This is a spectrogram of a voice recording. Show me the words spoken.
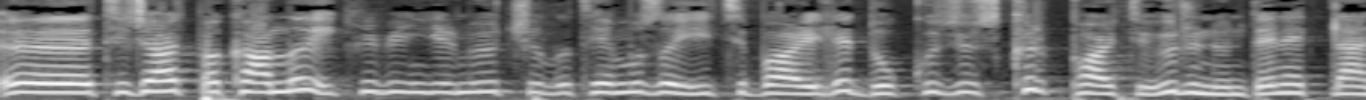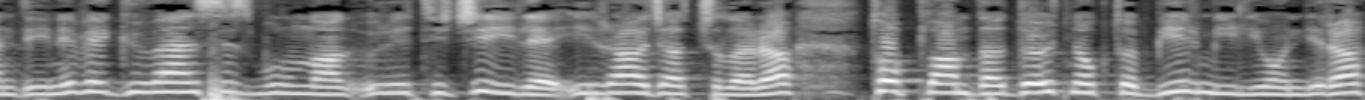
Ee, Ticaret Bakanlığı 2023 yılı Temmuz ayı itibariyle 940 parti ürünün denetlendiğini ve güvensiz bulunan üretici ile ihracatçılara toplamda 4.1 milyon lira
